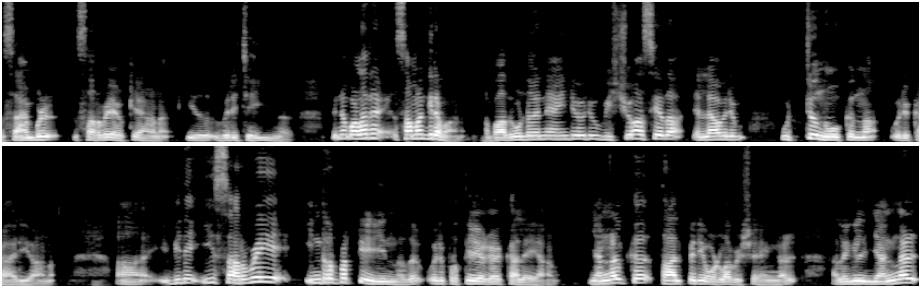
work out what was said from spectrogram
സാമ്പിൾ. സർവേ ഒക്കെയാണ് ഇത് ഇവർ ചെയ്യുന്നത്. പിന്നെ വളരെ സമഗ്രമാണ്. അപ്പോൾ അതുകൊണ്ട് തന്നെ അതിന്റെ ഒരു വിശ്വാസ്യത എല്ലാവരും ഉറ്റുനോക്കുന്ന ഒരു കാര്യമാണ്. പിന്നെ ഈ സർവേ ഇന്റർപ്രറ്റ് ചെയ്യുന്നത് ഒരു പ്രത്യേക കലയാണ്. ഞങ്ങൾക്ക് താല്പര്യമുള്ള വിഷയങ്ങൾ അല്ലെങ്കിൽ ഞങ്ങൾ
